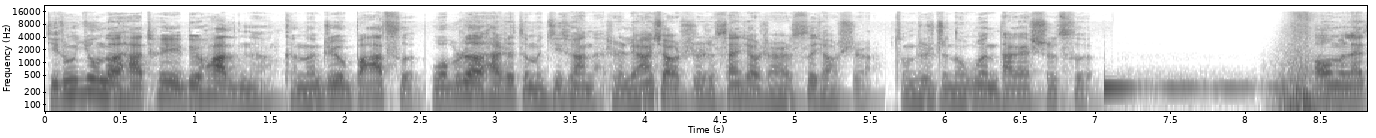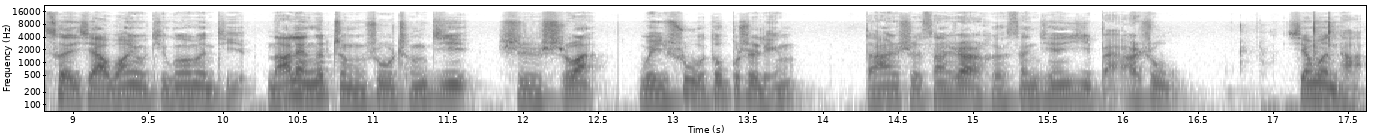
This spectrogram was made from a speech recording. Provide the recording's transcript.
其中用到它推理对话的呢，可能只有八次。我不知道它是怎么计算的，是两小时、是三小时还是四小时？总之，只能问大概十次。好，我们来测一下网友提供的问题：哪两个整数乘积是十万？尾数都不是零？答案是三十二和三千一百二十五。先问他。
